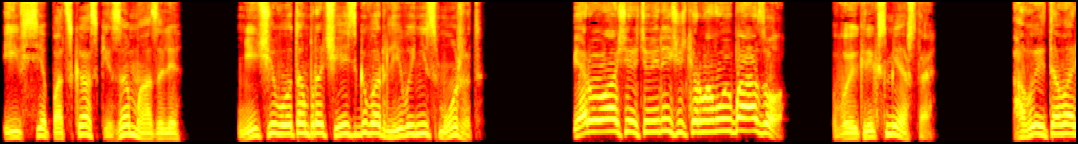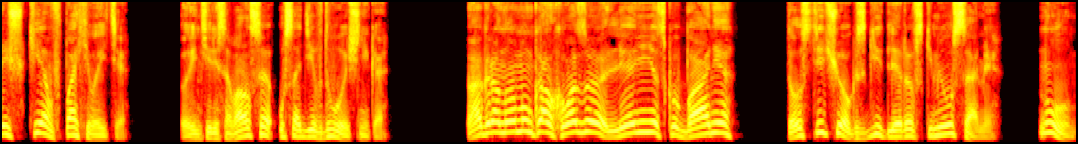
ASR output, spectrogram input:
и все подсказки замазали, Ничего там прочесть говорливый не сможет. «В первую очередь увеличить кормовую базу!» Выкрик с места. «А вы, товарищ, кем впахиваете?» Поинтересовался, усадив двоечника. «Агрономом колхоза Ленинец Кубани». Толстячок с гитлеровскими усами. Ну,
